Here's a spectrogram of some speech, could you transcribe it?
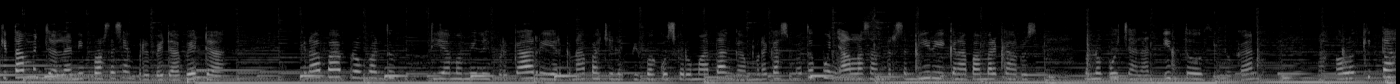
kita menjalani proses yang berbeda-beda. Kenapa perempuan itu dia memilih berkarir? Kenapa dia lebih fokus ke rumah tangga? Mereka semua itu punya alasan tersendiri kenapa mereka harus menempuh jalan itu gitu kan? Nah kalau kita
